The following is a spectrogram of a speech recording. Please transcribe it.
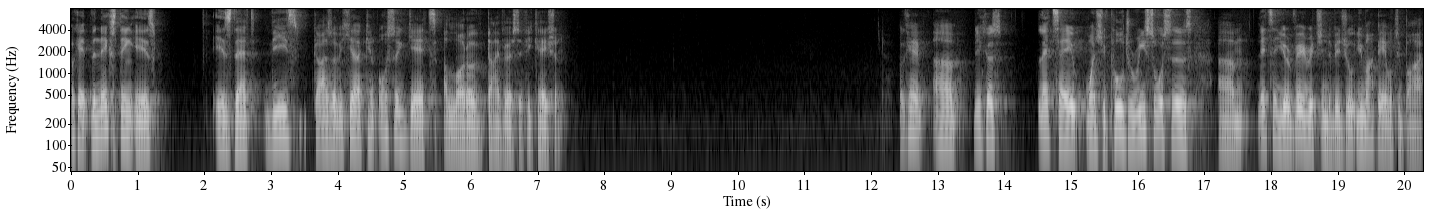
okay the next thing is is that these guys over here can also get a lot of diversification okay um, because let's say once you've pooled your resources, um, let's say you're a very rich individual, you might be able to buy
